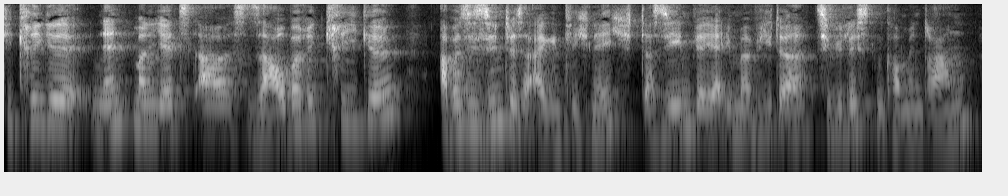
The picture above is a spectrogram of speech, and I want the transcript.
Die Kriege nennt man jetzt als saubere Kriege, aber sie sind es eigentlich nicht. Das sehen wir ja immer wieder. Zivilisten kommen dran.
